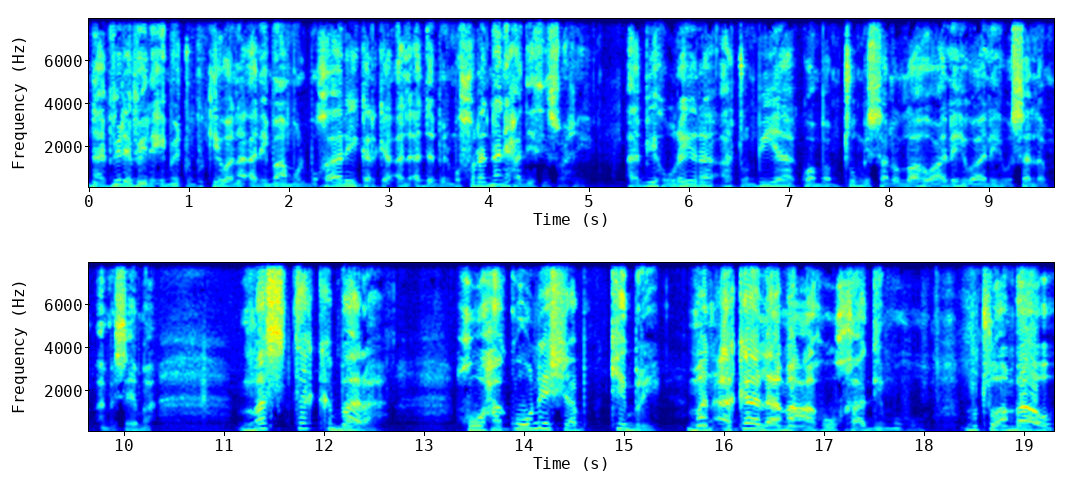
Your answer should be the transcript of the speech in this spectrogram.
na vile vile imetumbukiwa na Alimamu Lbukhari katika Aladab Lmufrad na ni hadithi sahihi. Abi Hureira atumbia kwamba Mtume sallallahu alaihi wasallam amesema, mastakbara hu hakuonyesha kibri, man akala maahu khadimuhu, mtu ambao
